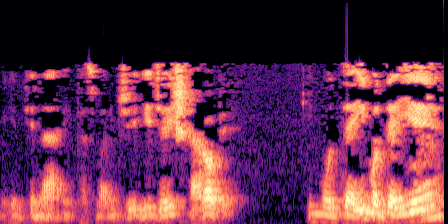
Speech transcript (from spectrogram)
میگیم که نه این پس معلوم یه جایش خرابه. این مدعی مدعی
